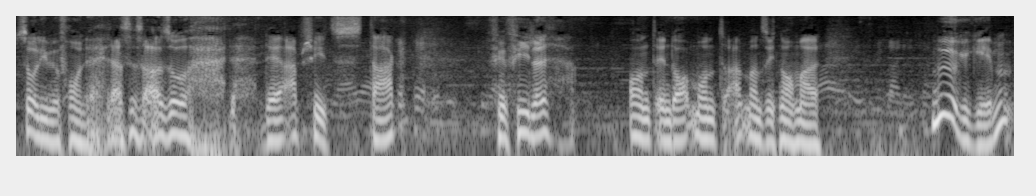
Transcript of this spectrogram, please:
So, liebe Freunde, das ist also der Abschiedstag für viele. Und in Dortmund hat man sich nochmal Mühe gegeben.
